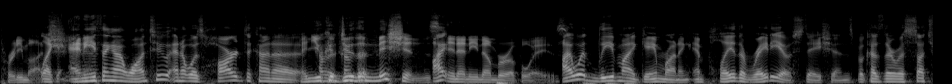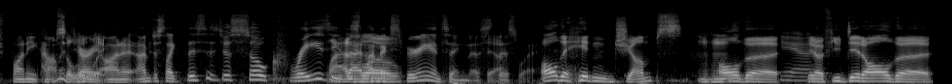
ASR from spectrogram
pretty much. like anything I want to, and it was hard to kind of and you could do the missions I- in any number of ways. I would leave my game running and play the radio stations because there was such funny commentary Absolutely. on it. I'm just like, this is just so crazy that I'm experiencing this Yeah. this way. All the hidden jumps, Mm-hmm. all the Yeah. you know, if you did all the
